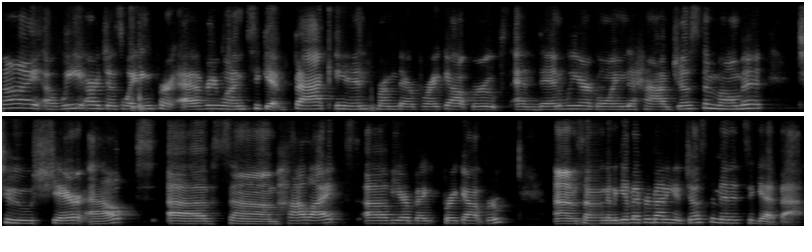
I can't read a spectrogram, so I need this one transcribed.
Hi, uh, we are just waiting for everyone to get back in from their breakout groups, and then we are going to have just a moment to share out of some highlights of your breakout group. Um, so I'm going to give everybody just a minute to get back.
